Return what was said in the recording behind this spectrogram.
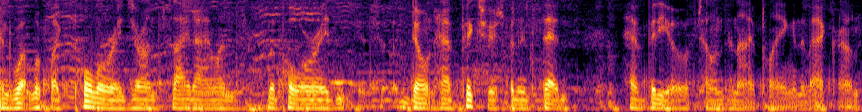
and what look like Polaroids are on side islands. The Polaroids don't have pictures, but instead have video of Tones and I playing in the background.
